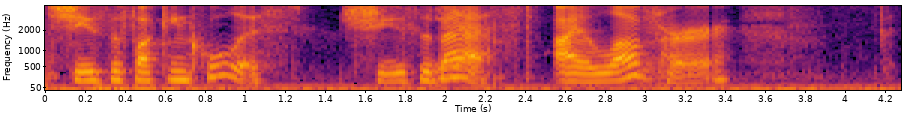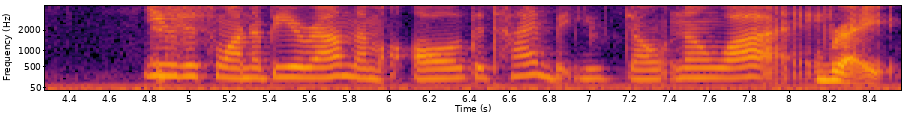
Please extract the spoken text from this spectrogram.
"She's the fucking coolest. She's the Yeah. best. I love her." You It's- just want to be around them all the time, but you don't know why. Right.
